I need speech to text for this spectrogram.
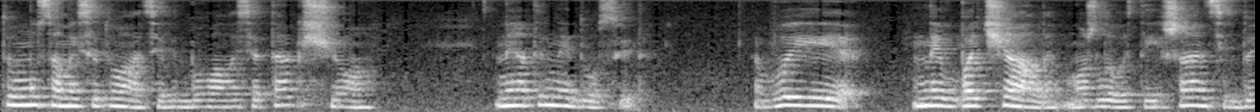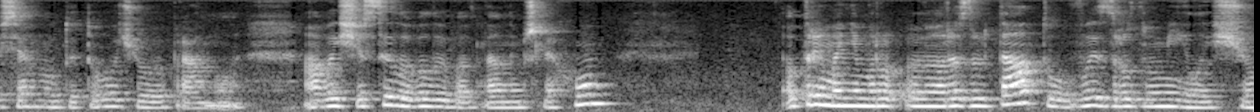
Тому саме ситуація відбувалася так, що негативний досвід. Ви не вбачали можливостей і шансів досягнути того, чого ви прагнули. А вищі сили вели вас даним шляхом. Отриманням е, результату ви зрозуміли, що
